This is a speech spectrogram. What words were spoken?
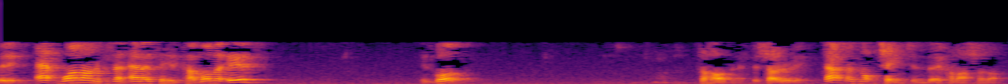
that it's at 100% emes to his kavona is, is what? To harden it, the sharuri. That has not changed in the Kamash Malon.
